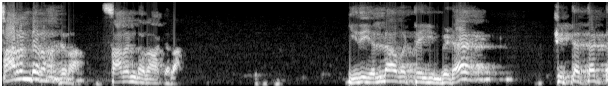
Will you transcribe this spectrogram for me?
சரண்டர் ஆகிறான். சரண்டர் ஆகிறான். இது எல்லாவற்றையும் விட கிட்டத்தட்ட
